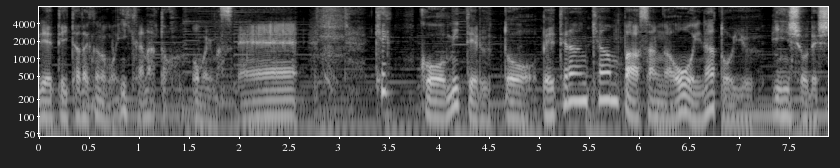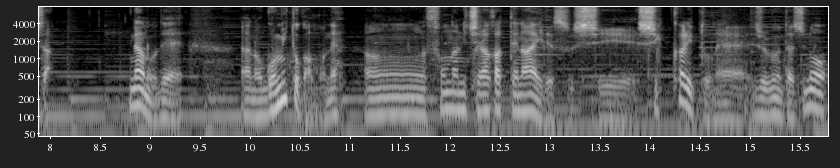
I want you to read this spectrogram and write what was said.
れていただくのもいいかなと思いますね。結構見てると、ベテランキャンパーさんが多いなという印象でした。なので、あのゴミとかもねうんそんなに散らかってないですししっかりとね自分たちの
